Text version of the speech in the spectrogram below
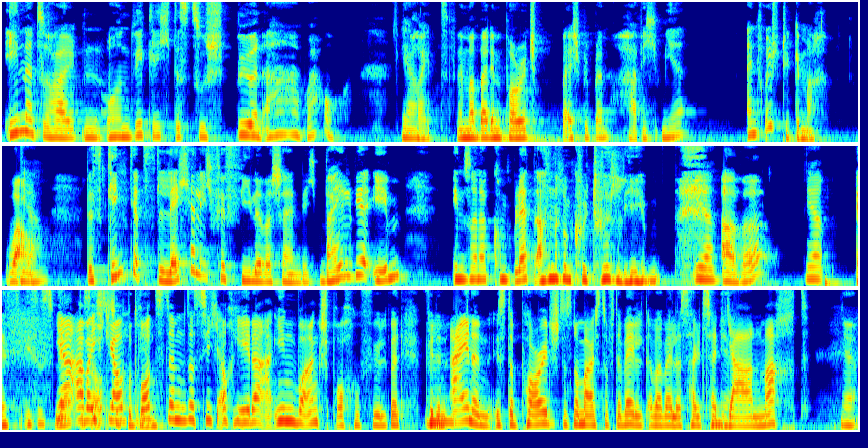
innezuhalten und wirklich das zu spüren, ah, wow, Ja. heute, wenn wir bei dem Porridge-Beispiel bleiben, habe ich mir ein Frühstück gemacht. Wow. Ja. Das klingt jetzt lächerlich für viele wahrscheinlich, weil wir eben in so einer komplett anderen Kultur leben. Ja. Aber Ja. es ist es Ja, wert, aber das ich glaube trotzdem, dass sich auch jeder irgendwo angesprochen fühlt, weil für Mhm. den einen ist der Porridge das Normalste auf der Welt, aber weil er es halt seit Ja. Jahren macht. Ja.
